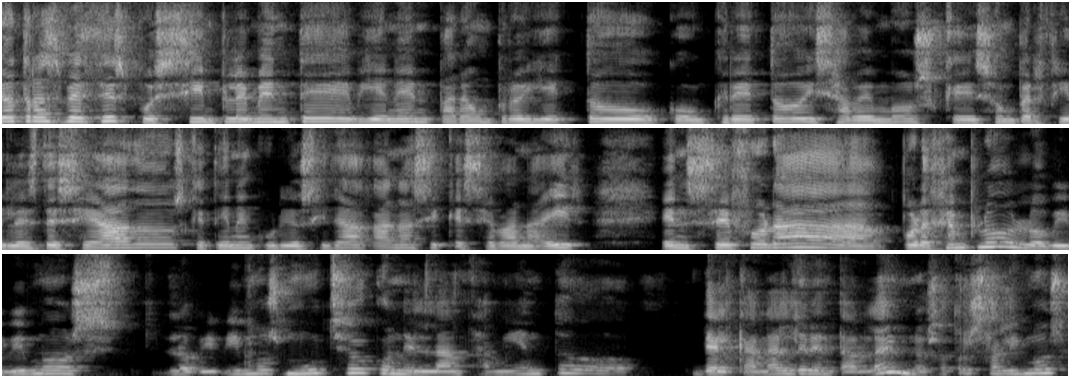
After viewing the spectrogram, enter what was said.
otras veces, pues simplemente vienen para un proyecto concreto y sabemos que son perfiles deseados, que tienen curiosidad, ganas y que se van a ir. En Sephora, por ejemplo, lo vivimos, lo vivimos mucho con el lanzamiento del canal de venta online. Nosotros salimos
